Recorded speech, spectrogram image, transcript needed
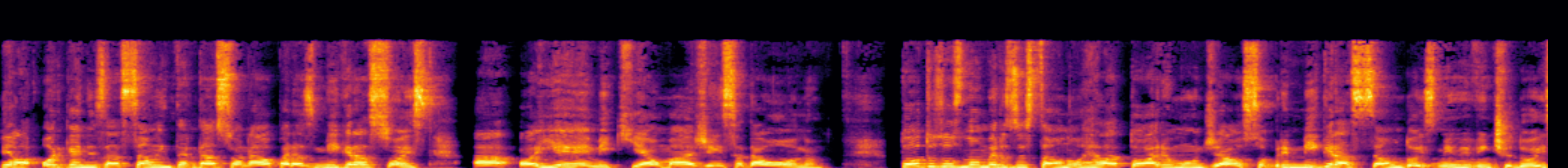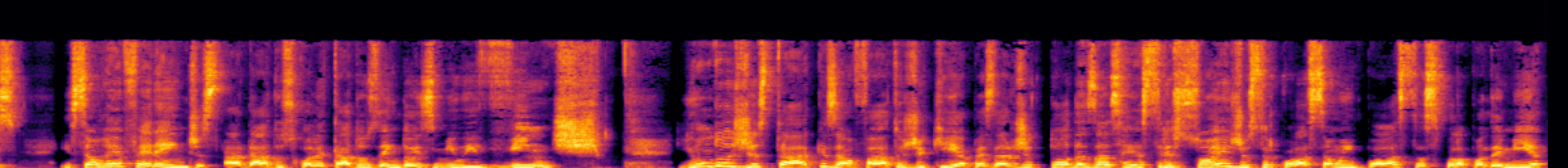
pela Organização Internacional para as Migrações, a OIM, que é uma agência da ONU. Todos os números estão no Relatório Mundial sobre Migração 2022 e são referentes a dados coletados em 2020. E um dos destaques é o fato de que, apesar de todas as restrições de circulação impostas pela pandemia,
